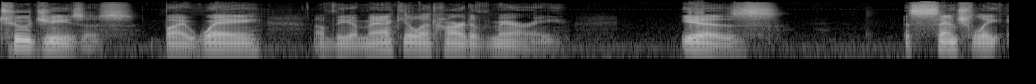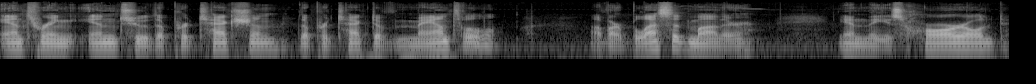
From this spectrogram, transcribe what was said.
to Jesus by way of the Immaculate Heart of Mary is essentially entering into the protection, the protective mantle of our Blessed Mother in these horrid,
